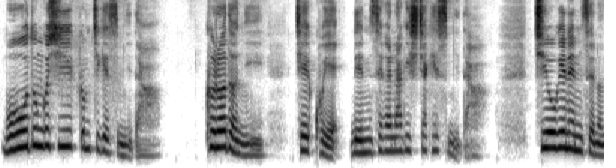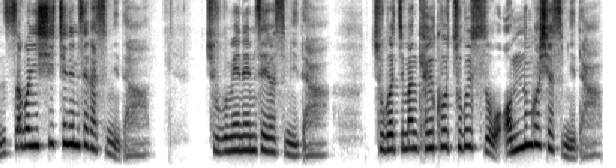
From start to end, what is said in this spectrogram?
모든 것이 끔찍했습니다. 그러더니 제 코에 냄새가 나기 시작했습니다. 지옥의 냄새는 썩은 시체 냄새 같습니다. 죽음의 냄새였습니다. 죽었지만 결코 죽을 수 없는 것이었습니다.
